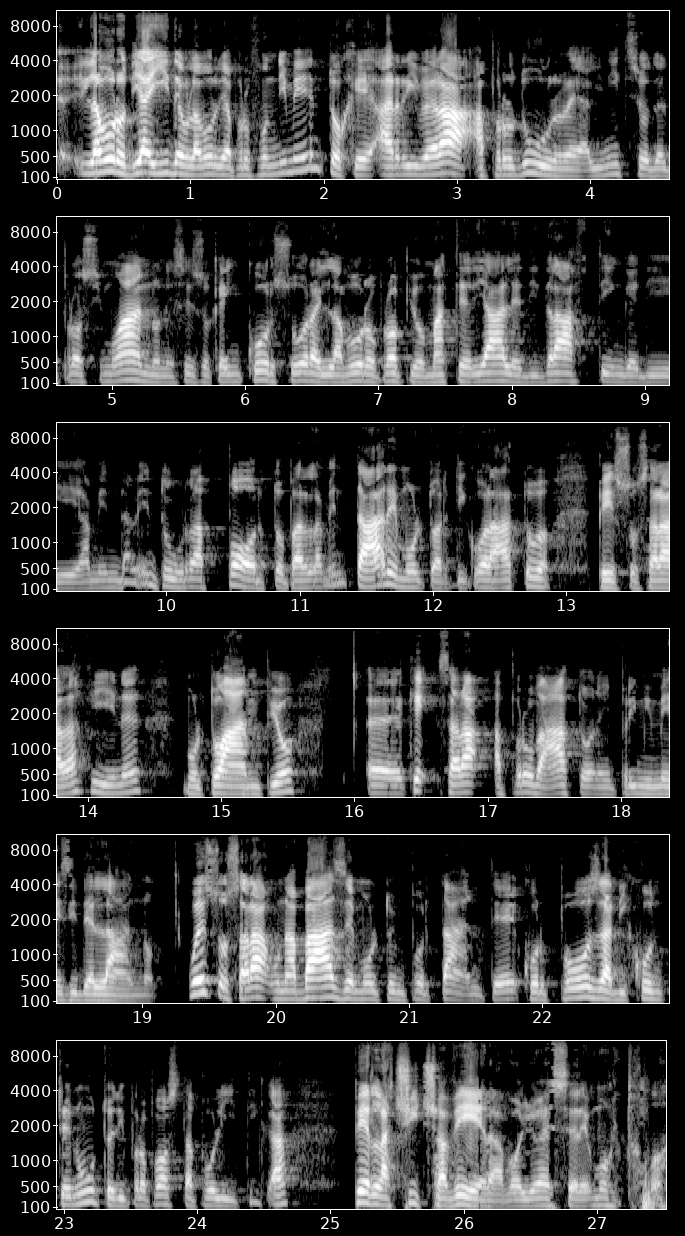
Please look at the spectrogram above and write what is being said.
Eh, il lavoro di AIDA è un lavoro di approfondimento che arriverà a produrre all'inizio del prossimo anno, nel senso che è in corso ora il lavoro proprio materiale di drafting, di amendamento, un rapporto parlamentare molto articolato, penso sarà alla fine, molto ampio, eh, che sarà approvato nei primi mesi dell'anno. Questo sarà una base molto importante, corposa di contenuto e di proposta politica per la ciccia vera, voglio essere molto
